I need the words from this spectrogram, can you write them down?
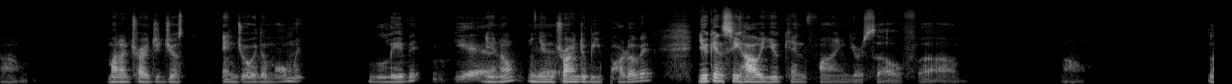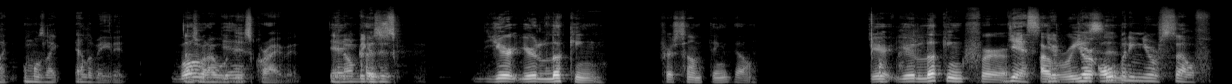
um i'm gonna try to just enjoy the moment live it yeah you know and yeah. you're trying to be part of it you can see how you can find yourself um um, like almost like elevated that's what i would yeah, describe it you yeah, know because it's you're you're looking for something though you're oh. you're looking for yes a you're, reason you're opening yourself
